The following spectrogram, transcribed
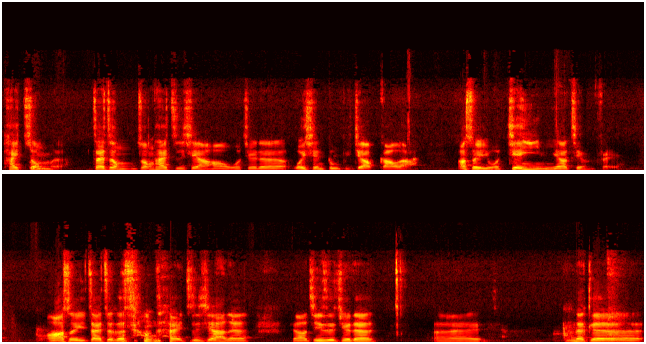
太重了，在这种状态之下哈，我觉得危险度比较高啦啊，所以我建议你要减肥啊。所以在这个状态之下呢，啊，其实觉得。呃，那个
